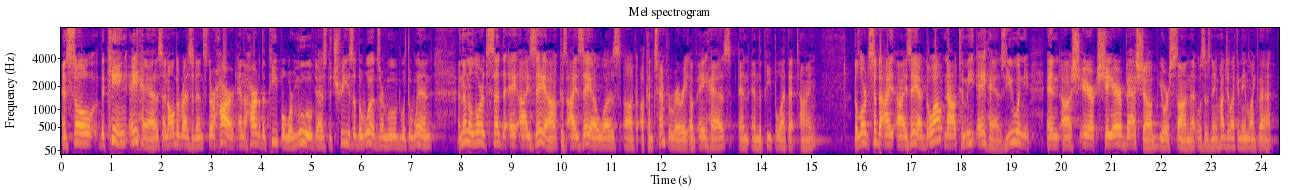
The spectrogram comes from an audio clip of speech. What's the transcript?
And so the king, Ahaz, and all the residents, their heart and the heart of the people were moved as the trees of the woods are moved with the wind. And then the Lord said to Isaiah, because Isaiah was a, contemporary of Ahaz and, and the people at that time, the Lord said to Isaiah, Go out now to meet Ahaz, you and, and uh, Shear Jashub, your son. That was his name. How'd you like a name like that?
